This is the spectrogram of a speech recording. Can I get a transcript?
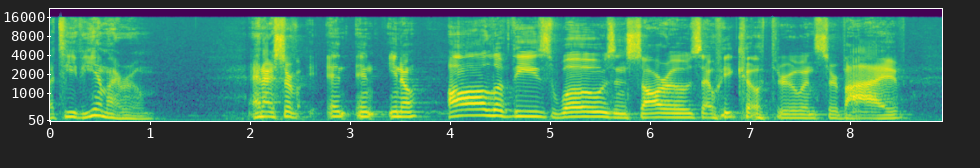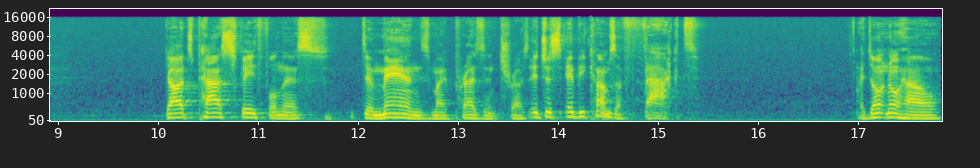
a TV in my room. And I survived, and, and you know, all of these woes and sorrows that we go through and survive, God's past faithfulness demands my present trust. It just, it becomes a fact. I don't know how,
